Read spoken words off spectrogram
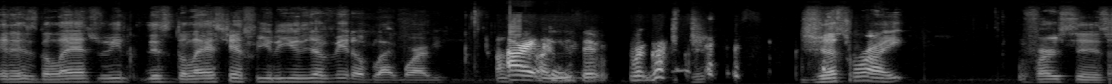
And this is the last. ve- This is the last chance for you to use your veto, Black Barbie. all right, I cool. used it regard- Just right versus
